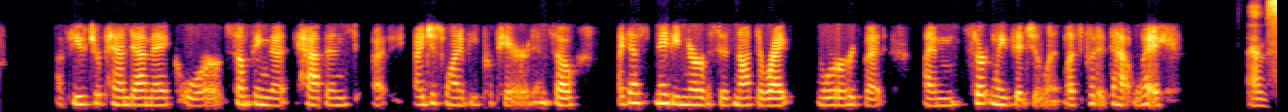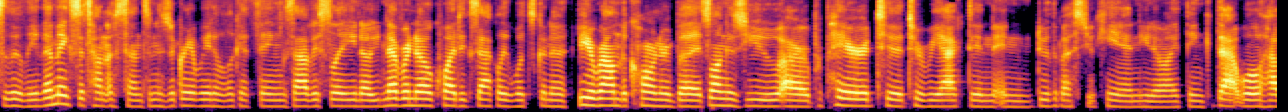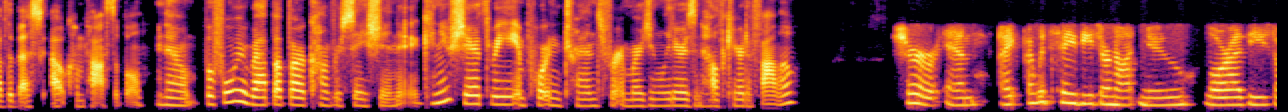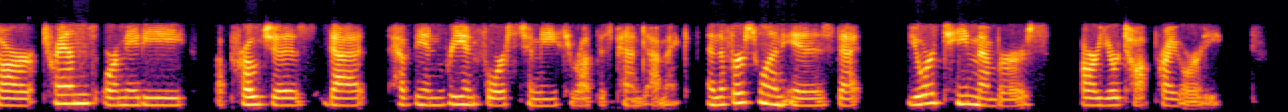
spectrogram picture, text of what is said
a future pandemic or something that happens. I, I just want to be prepared. And so, I guess maybe nervous is not the right word, but I'm certainly vigilant. Let's put it that way. Absolutely. That makes a ton of sense and is a great way to look at things. Obviously, you know, you never know quite exactly what's going to be around the corner, but as long as you are prepared to to react and, and do the best you can, you know, I think that will have the best outcome possible. Now, before we wrap up our conversation, can you share three important trends for emerging leaders in healthcare to follow? Sure. And I, I would say these are not new, Laura. These are trends or maybe approaches that have been reinforced to me throughout this pandemic. And the first one is that your team members are your top priority.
